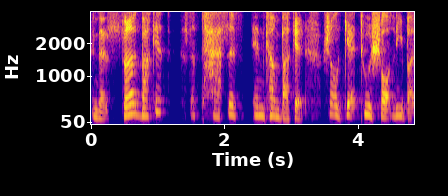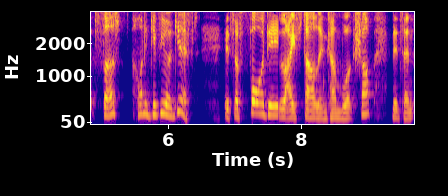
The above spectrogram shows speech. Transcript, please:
And that third bucket is the passive income bucket, which I'll get to shortly. But first, I want to give you a gift. It's a four day lifestyle income workshop, and it's an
